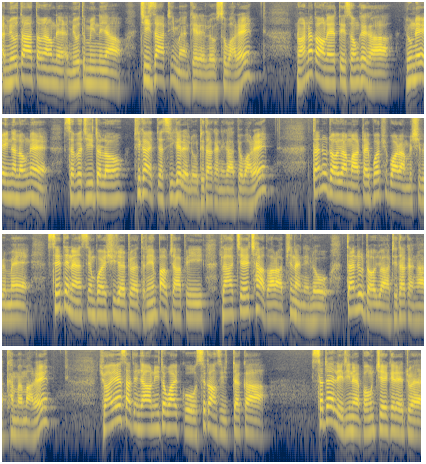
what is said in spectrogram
အမျိုးသား၃ယောက်နဲ့အမျိုးသမီး၂ယောက်ကြီးစားထိမှန်ခဲ့တယ်လို့ဆိုပါတယ်။နွားနှကောင်လည်းတည်ဆုံးခဲ့ကလူနေအိမ်နှလုံးနဲ့စပကြီးတစ်လုံးထိခိုက်ပျက်စီးခဲ့တယ်လို့ဒေသခံတွေကပြောပါတယ်။ တန်းနုတော်ရွာမှာတိုက်ပွဲဖြစ်ပွားတာမရှိပေမဲ့စေးတင်နန်းစင်ပွဲရှိတဲ့အတွက်သတင်းပေါက်ကြားပြီးလာကျဲချသွားတာဖြစ်နိုင်တယ်လို့တန်းနုတော်ရွာဒေသခံကခန့်မှန်းပါတယ်။ရွာရဲ့စာတင်ကြောင်အနီးတစ်ဝိုက်ကိုစစ်ကောင်စီတပ်ကစက်တက်လေဒီနဲ့ဘုံကျဲခဲ့တဲ့အတွက်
